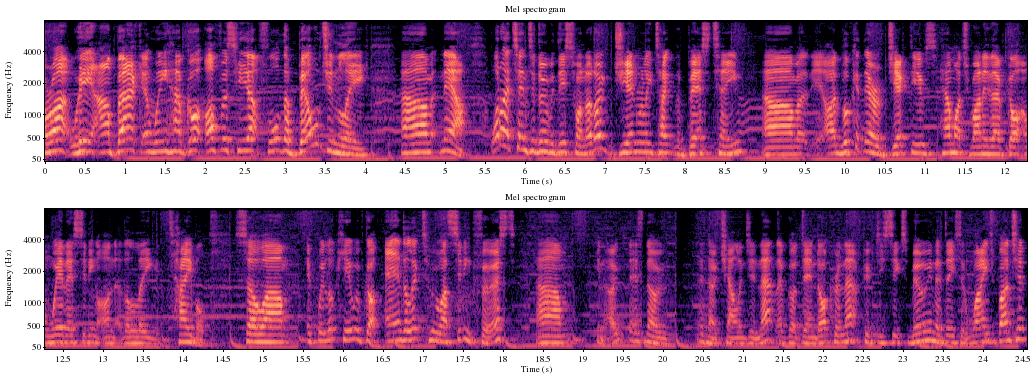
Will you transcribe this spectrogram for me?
All right, we are back and we have got offers here for the Belgian League. Um, now, what I tend to do with this one, I don't generally take the best team. Um, I look at their objectives, how much money they've got, and where they're sitting on the league table. So um, if we look here, we've got Anderlecht who are sitting first. Um, you know, there's no there's no challenge in that. They've got Dan Docker in that, 56 million, a decent wage budget.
